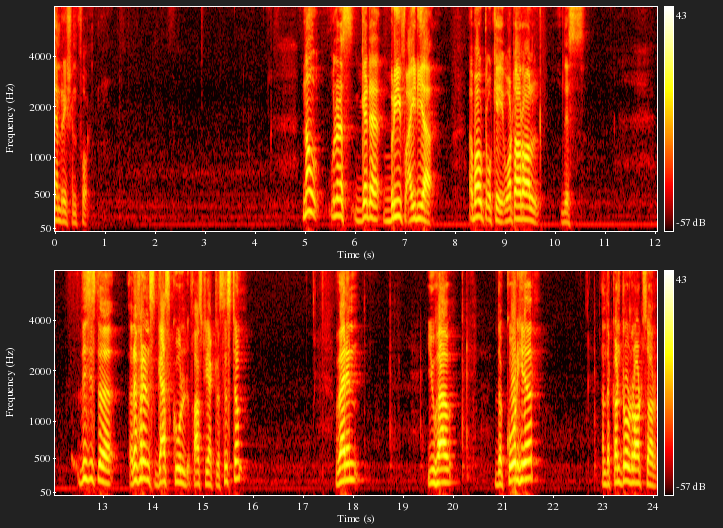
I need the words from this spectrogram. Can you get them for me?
generation 4. Now let us get a brief idea about okay what are all this. This is the reference gas cooled fast reactor system wherein you have the core here and the control rods are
